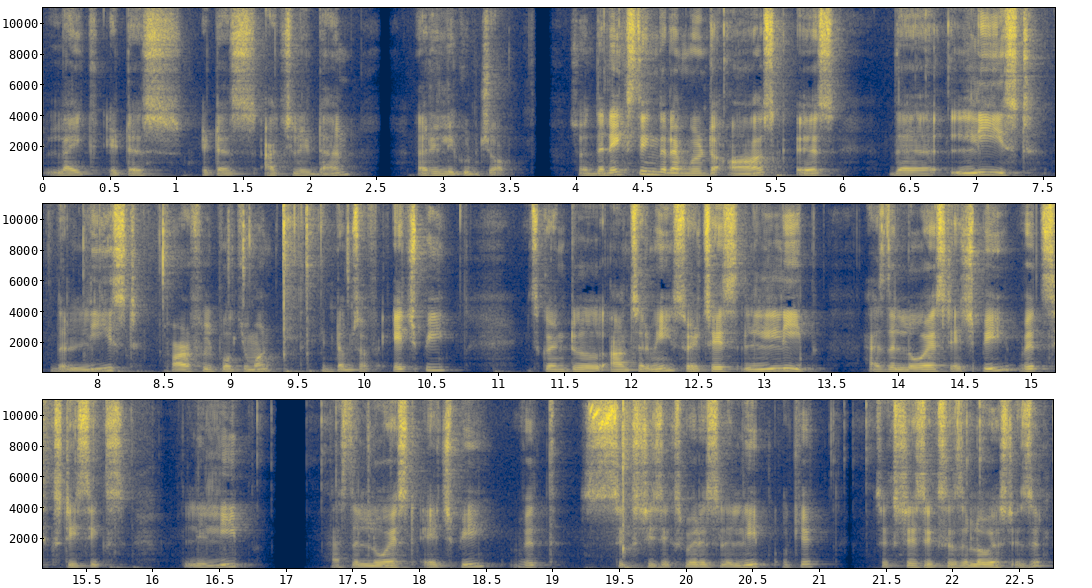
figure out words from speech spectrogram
like it is it has actually done a really good job so the next thing that i'm going to ask is the least the least powerful pokemon in terms of hp it's going to answer me so it says leap has the lowest hp with 66 Lileep has the lowest hp with 66 where is Lileep okay 66 is the lowest is it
